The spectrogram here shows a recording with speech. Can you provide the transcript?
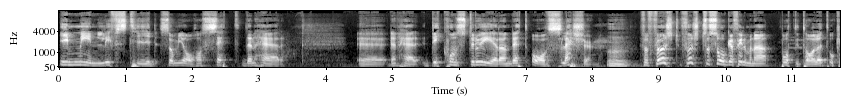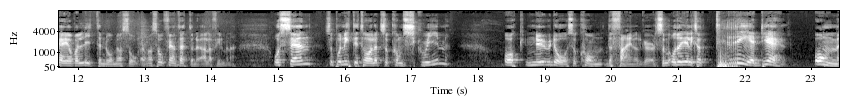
i min livstid som jag har sett den här eh, den här dekonstruerandet av slashern. För först, först så såg jag filmerna på 80-talet. Okej, jag var liten då, men jag såg dem. Jag såg Fredag den 13 alla filmerna. Och sen, så på 90-talet så kom Scream. Och nu då så kom The Final Girl. Som, och det är liksom tredje om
